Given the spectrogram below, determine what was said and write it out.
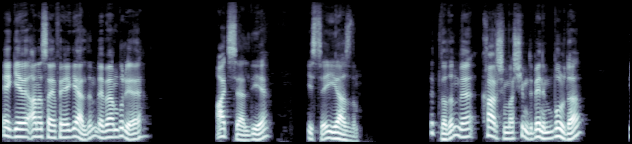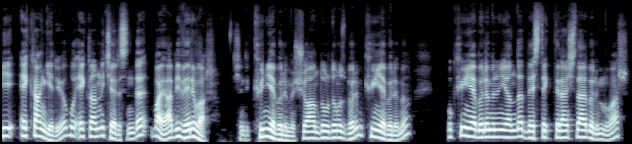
EGV ana sayfaya geldim ve ben buraya Açsel diye hisseyi yazdım. Tıkladım ve karşıma şimdi benim burada bir ekran geliyor. Bu ekranın içerisinde bayağı bir veri var. Şimdi künye bölümü, şu an durduğumuz bölüm künye bölümü. Bu künye bölümünün yanında destek dirençler bölümü var.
